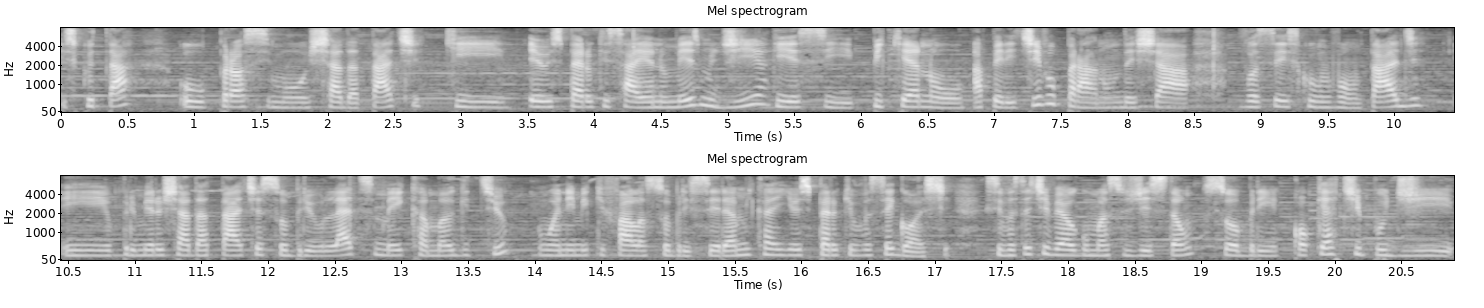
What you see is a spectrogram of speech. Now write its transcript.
escutar o próximo Chá da Tati, que eu espero que saia no mesmo dia que esse pequeno aperitivo para não deixar vocês com vontade. E o primeiro chá da Tati é sobre o Let's Make a Mug 2, um anime que fala sobre cerâmica e eu espero que você goste. Se você tiver alguma sugestão sobre qualquer tipo de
